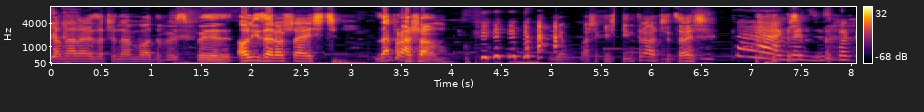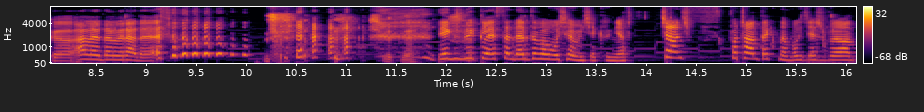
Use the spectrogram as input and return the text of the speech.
kanale, zaczynamy od wyspy Oli06. Zapraszam! Nie, masz jakieś intro czy coś? Tak, będzie spoko, ale damy radę. Świetnie. Jak zwykle standardowo musiał mi się Krynia wciąć w początek, no bo chociażby on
